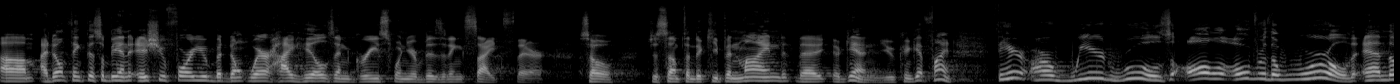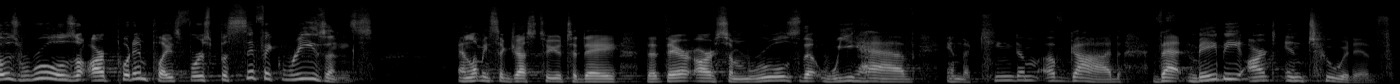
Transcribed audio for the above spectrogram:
Um, I don't think this will be an issue for you, but don't wear high heels in Greece when you're visiting sites there. So, just something to keep in mind that, again, you can get fined. There are weird rules all over the world, and those rules are put in place for specific reasons. And let me suggest to you today that there are some rules that we have in the kingdom of God that maybe aren't intuitive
